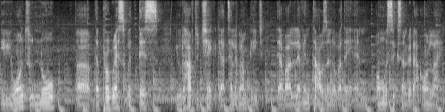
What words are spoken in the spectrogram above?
if you want to know uh, the progress with this you would have to check their telegram page. There are about 11,000 over there and almost 600 are online.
